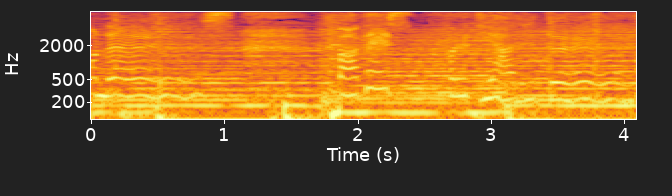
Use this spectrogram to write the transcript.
razones para despreciarte.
